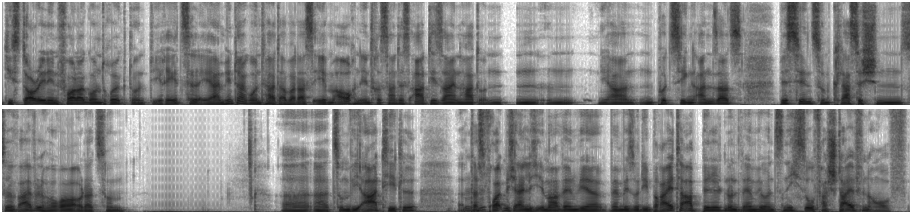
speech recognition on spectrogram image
die Story in den Vordergrund rückt und die Rätsel eher im Hintergrund hat, aber das eben auch ein interessantes Artdesign hat und einen, ja, einen putzigen Ansatz bis hin zum klassischen Survival-Horror oder zum, äh, äh zum VR-Titel. Mhm. Das freut mich eigentlich immer, wenn wir, wenn wir so die Breite abbilden und wenn wir uns nicht so versteifen auf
